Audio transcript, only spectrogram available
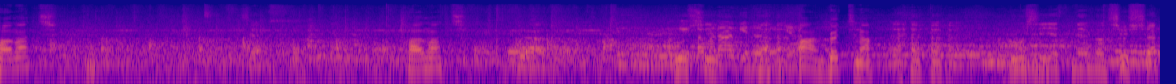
How much? How much? Gucci. Ah, Gucci na. Gucci etnem och kyssa.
